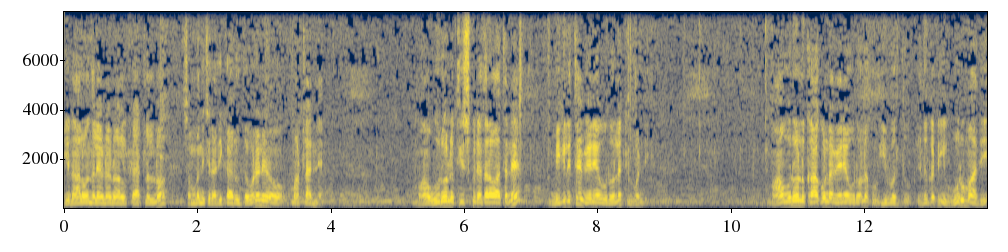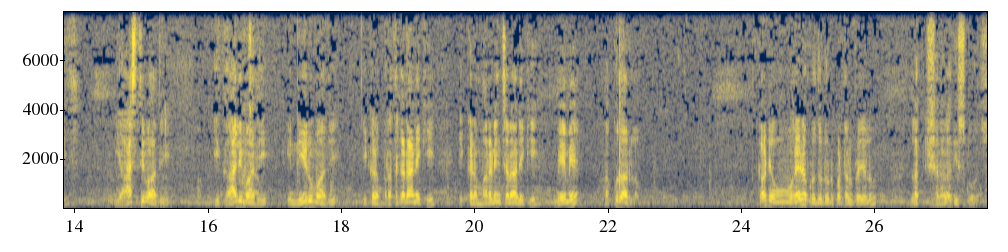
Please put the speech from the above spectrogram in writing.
ఈ నాలుగు వందల ఎనభై నాలుగు ఫ్లాట్లలో సంబంధించిన అధికారులతో కూడా నేను మాట్లాడినా. మా ఊరోళ్ళు తీసుకునే తర్వాతనే మిగిలితే వేరే ఊరోళ్ళకి ఇవ్వండి. మా ఊరోళ్ళు కాకుండా వేరే ఊరోళ్ళకు ఇవ్వద్దు. ఎందుకంటే ఈ ఊరు మాది ఈ ఆస్తి మాది ఈ గాలి మాది ఈ నీరు మాది. ఇక్కడ బ్రతకడానికి ఇక్కడ మరణించడానికి మేమే హక్కుదారులం. కాబట్టి ఎవరైనా ప్రొద్దుటూరు పట్టణ ప్రజలు లక్షణంగా తీసుకోవచ్చు.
